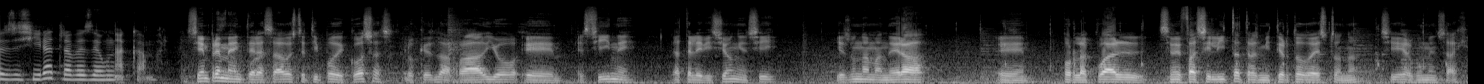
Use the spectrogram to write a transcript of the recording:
es decir, a través de una cámara. Siempre me ha interesado este tipo de cosas, lo que es la radio, eh, el cine, la televisión en sí, y es una manera eh, por la cual se me facilita transmitir todo esto, ¿no? Sí, algún mensaje.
